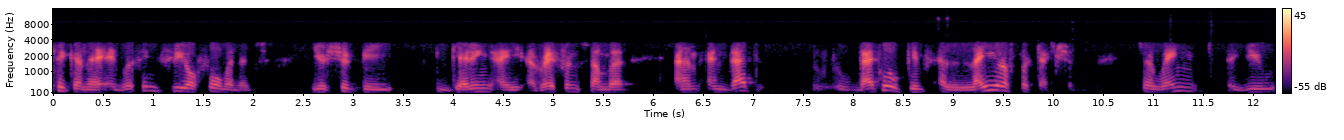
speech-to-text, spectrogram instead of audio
Click on there, and within three or four minutes, you should be getting a, a reference number, um, and that that will give a layer of protection. So when you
